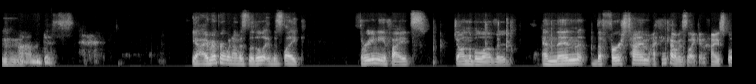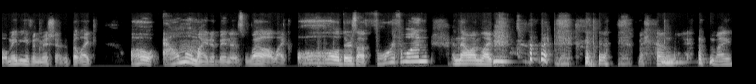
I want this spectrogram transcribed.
Mhm. um, this. Yeah, I remember when I was little, it was like three Nephites, John the Beloved, and then the first time, I think I was like in high school, maybe even mission, but like, oh, Alma might have been as well. Like, oh, there's a fourth one, and now I'm like, man, my, my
